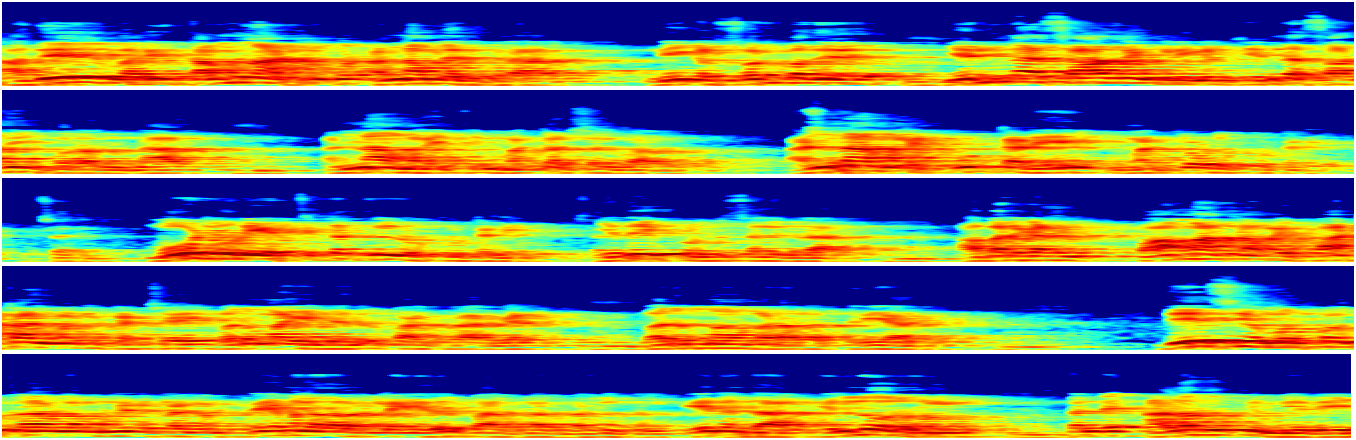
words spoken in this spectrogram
அதே மாதிரி தமிழ்நாட்டில் ஒரு அண்ணாமலை இருக்கிறார். நீங்கள் சொல்வது என்ன சாதனைகள் நிகழ்ச்சி என்ன சாதிக்க போறாருன்னால் அண்ணாமலைக்கு மக்கள் செல்வார்கள். அண்ணாமலை கூட்டணி மக்களோட கூட்டணி. மோடியுடைய திட்டத்தில் ஒரு கூட்டணி இதை கொண்டு செல்கிறார். அவர்கள் பாமகவை பாட்டாளி மக்கள் கட்சியை வருமா என்று எதிர்பார்க்கிறார்கள். வருமா வராதா தெரியாது. தேசிய முற்போக்கு திராவிட முன்னேற்ற கழகம் பிரேமலதா அவர்களை எதிர்பார்க்கிறார் வருங்கள் ஏனென்றால் எல்லோரும் தன்னுடைய அளவுக்கு மீறி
